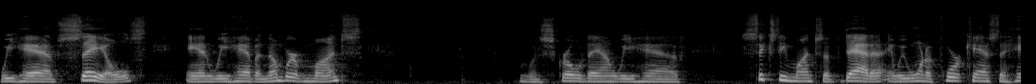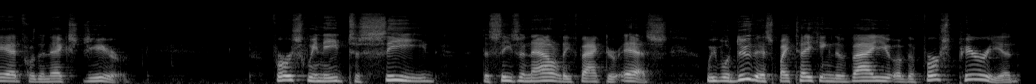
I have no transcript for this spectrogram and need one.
we have sales and we have a number of months I'm going to scroll down. We have 60 months of data and we want to forecast ahead for the next year. First, we need to seed the seasonality factor S. We will do this by taking the value of the first period,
